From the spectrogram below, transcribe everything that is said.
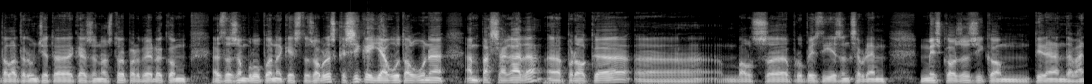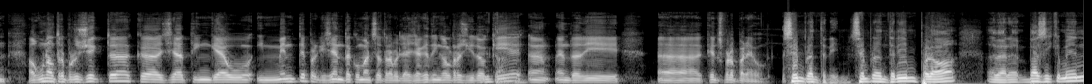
de la Tarongeta de casa nostra, per veure com es desenvolupen aquestes obres, que sí que hi ha hagut alguna empassegada, eh, però que eh, amb els eh, propers dies en sabrem més coses i com tiraran endavant. Algun altre projecte que ja tingueu en mente, perquè ja hem de començar a treballar, ja que tinc el regidor aquí, eh, hem de dir eh, què ens prepareu? Sempre en tenim, sempre en tenim, però, a veure, bàsicament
